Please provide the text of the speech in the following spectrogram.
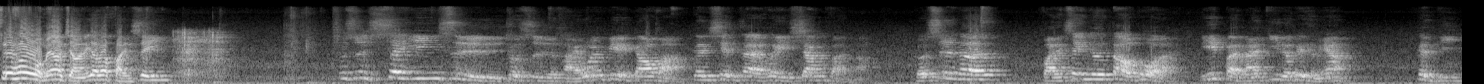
最后我们要讲叫做反圣音，就是圣音是就是海温变高嘛，跟现在会相反嘛。可是呢，反圣音就是倒过来，你本来低的会怎么样？更低。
